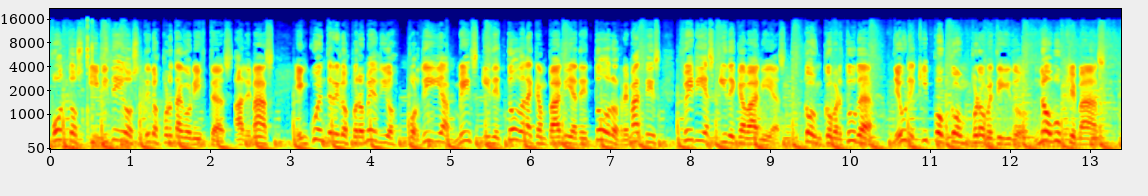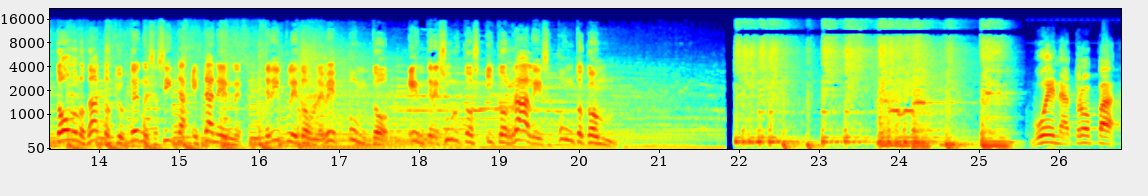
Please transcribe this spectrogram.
Fotos y videos de los protagonistas. Además, encuentre los promedios por día, mes y de toda la campaña de todos los remates, ferias y de cabañas. Con cobertura de un equipo comprometido. No busque más. Todos los datos que usted necesita están en www.entresurcosycorrales.com. Buena tropa,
